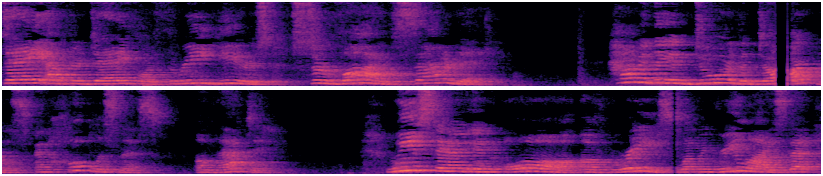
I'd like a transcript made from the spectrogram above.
day after day for three years survive Saturday? How did they endure the darkness and hopelessness of that day? We stand in awe of grace when we realize that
